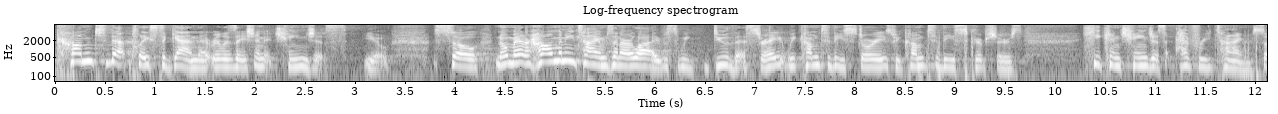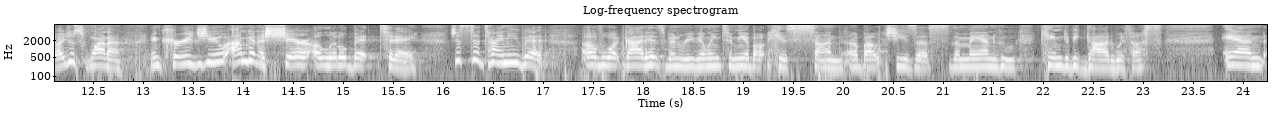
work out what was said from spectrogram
come to that place again, that realization, it changes you. So, no matter how many times in our lives we do this, right? We come to these stories, we come to these scriptures he can change us every time. So I just want to encourage you. I'm going to share a little bit today, just a tiny bit of what God has been revealing to me about his son, about Jesus, the man who came to be God with us. And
